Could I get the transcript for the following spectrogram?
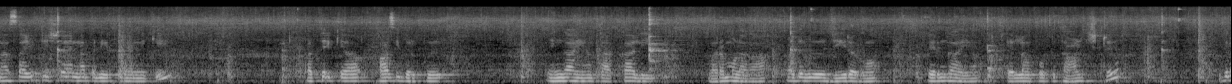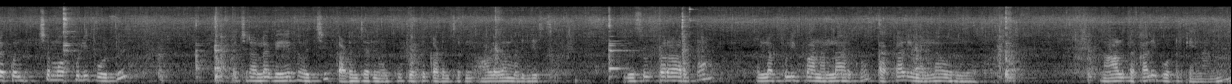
நான் சைட் டிஷ்ஷாக என்ன பண்ணியிருக்கேன் இன்றைக்கி கத்திரிக்காய் பாசிப்பருப்பு வெங்காயம் தக்காளி வரமிளகா கடுகு ஜீரகம் பெருங்காயம் எல்லாம் போட்டு தாளிச்சிட்டு இதில் கொஞ்சமாக புளி போட்டு கொஞ்சம் நல்லா வேக வச்சு கடைஞ்சிடணும் உப்பு போட்டு கடைஞ்சிடணும் அவ்வளோதான் முடிஞ்சிருச்சு. இது சூப்பராக இருக்கும். நல்லா புளிப்பாக நல்லாயிருக்கும் தக்காளி நல்லா ஒரு நாலு தக்காளி போட்டிருக்கேன் நான்.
